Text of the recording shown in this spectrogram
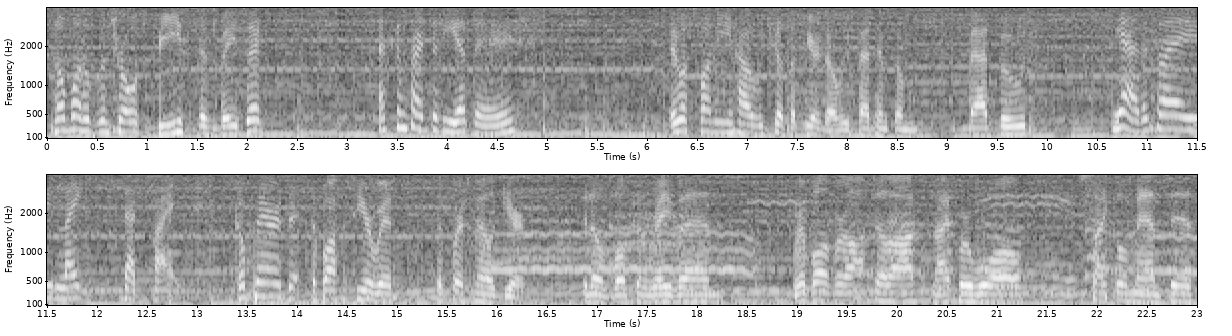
Someone who controls bees is basic. As compared to the others. It was funny how we killed the peer though. We fed him some bad food. Yeah, that's why I like that fight. Compare the, the bosses here with the first Metal Gear. You know, Vulcan Raven, Revolver Ocelot, Sniper Wolf, Psycho Mantis,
